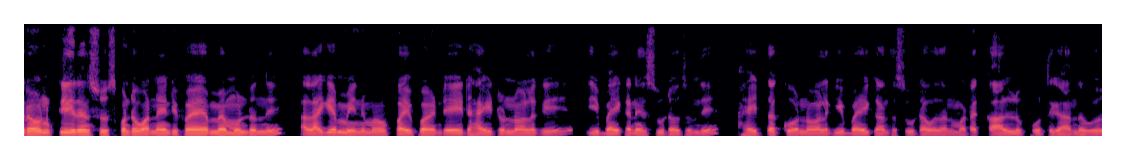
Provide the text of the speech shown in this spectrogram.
గ్రౌండ్ క్లియరెన్స్ చూసుకుంటే వన్ నైన్టీ ఫైవ్ ఎంఎం ఉంటుంది. అలాగే minimum five point eight height ఉన్న వాళ్ళకి ఈ బైక్ అనేది సూట్ అవుతుంది. హైట్ తక్కువ ఉన్న వాళ్ళకి ఈ బైక్ అంత సూట్ అవ్వదు అనమాట కాళ్ళు పూర్తిగా అందవు.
